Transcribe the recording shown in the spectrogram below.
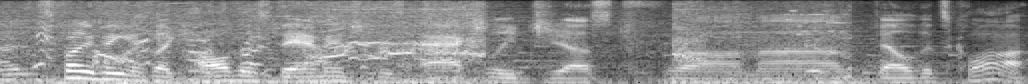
uh, the funny thing is, like, all this damage is actually just from uh, Velvet's claw.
